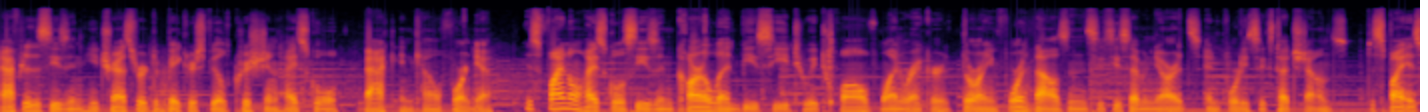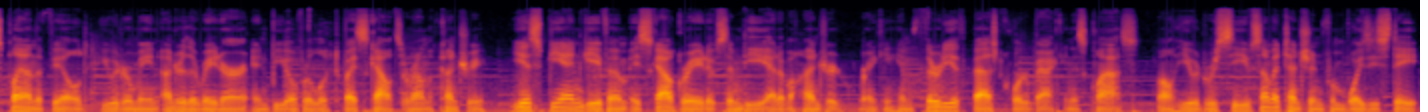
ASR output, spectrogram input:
After the season, he transferred to Bakersfield Christian High School back in California. His final high school season, Carr led BC to a 12-1 record, throwing 4,067 yards and 46 touchdowns. Despite his play on the field, he would remain under the radar and be overlooked by scouts around the country. ESPN gave him a scout grade of 78 out of 100, ranking him 30th best quarterback in his class. While he would receive some attention from Boise State,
